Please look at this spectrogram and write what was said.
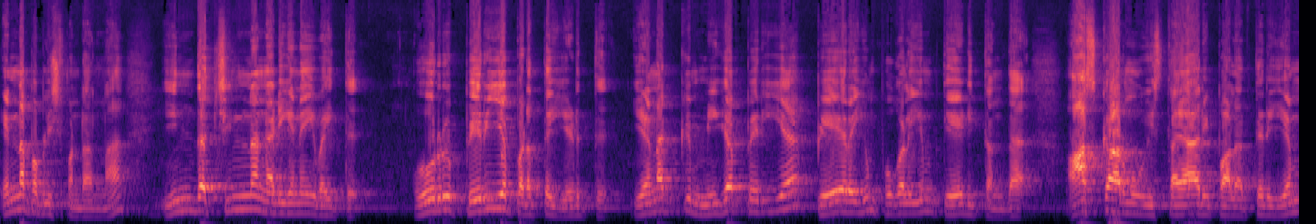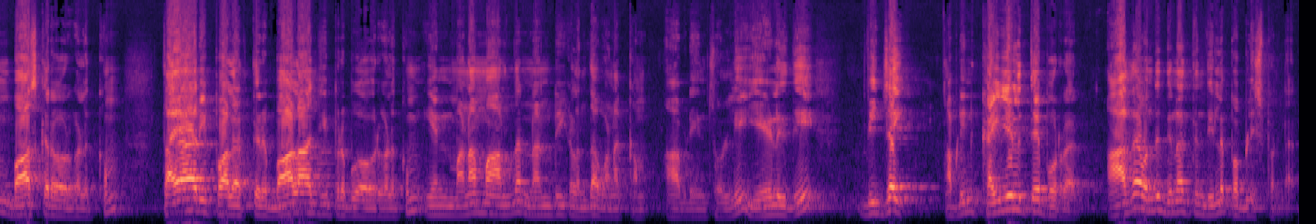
என்ன பப்ளிஷ் பண்ணுறாருன்னா இந்த சின்ன நடிகனை வைத்து ஒரு பெரிய படத்தை எடுத்து எனக்கு மிகப்பெரிய பேரையும் புகழையும் தேடித்தந்த தந்த ஆஸ்கார் மூவிஸ் தயாரிப்பாளர் திரு எம் பாஸ்கர் அவர்களுக்கும் தயாரிப்பாளர் திரு பாலாஜி பிரபு அவர்களுக்கும் என் மனமார்ந்த நன்றி கலந்த வணக்கம் அப்படின்னு சொல்லி எழுதி விஜய் அப்படின்னு கையெழுத்தே போடுறார். அதை வந்து தினத்தந்தியில் பப்ளிஷ் பண்ணுறார்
